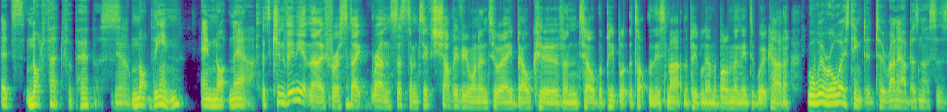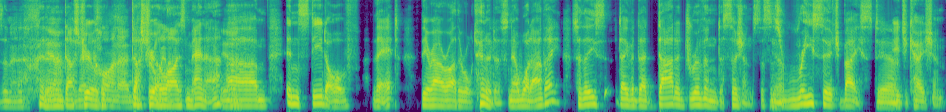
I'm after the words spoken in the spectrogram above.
it's not fit for purpose. Yeah. Not then, and not now. It's convenient though for a state run system to shove everyone into a bell curve and tell the people at the top that they're smart and the people down the bottom they need to work harder. Well, we are always tempted to run our businesses in, a, in yeah, an industrial, industrialized manner, manner yeah. um, instead of that there are other alternatives. Now, what are they? So these, David, they're data driven decisions. This is yeah. research based yeah. education.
